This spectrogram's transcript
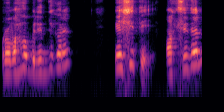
প্রবাহ বৃদ্ধি করে। পেশিতে অক্সিজেন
